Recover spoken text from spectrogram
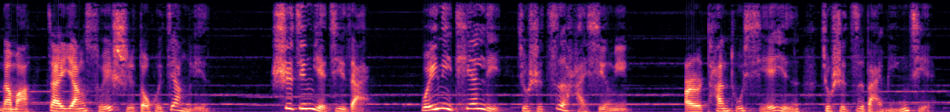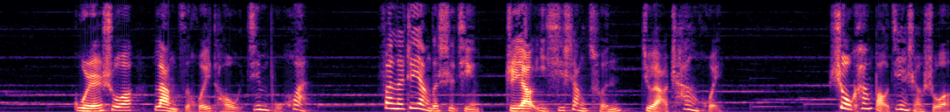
那么灾殃随时都会降临。《诗经》也记载，违逆天理就是自害性命，而贪图邪淫就是自败名节。古人说：“浪子回头金不换。”犯了这样的事情，只要一息尚存，就要忏悔。《寿康宝鉴》上说：“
